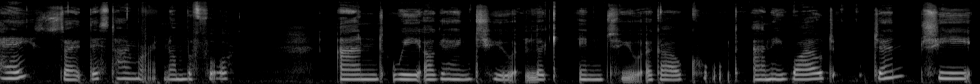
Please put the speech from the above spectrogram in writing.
Okay, so this time we're at number four, and we are going to look into a girl called Annie Wildgen. She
